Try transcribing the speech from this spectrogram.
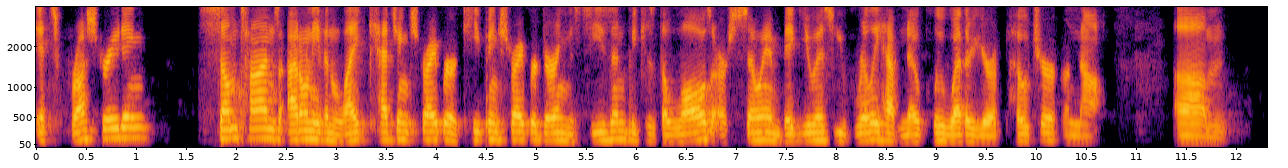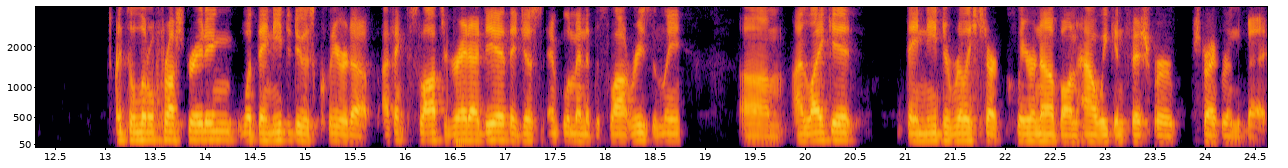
it's frustrating Sometimes I don't even like catching striper or keeping striper during the season because the laws are so ambiguous. You really have no clue whether you're a poacher or not. Um, it's a little frustrating. What they need to do is clear it up. I think the slot's a great idea. They just implemented the slot recently. Um, I like it. They need to really start clearing up on how we can fish for striper in the bay.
